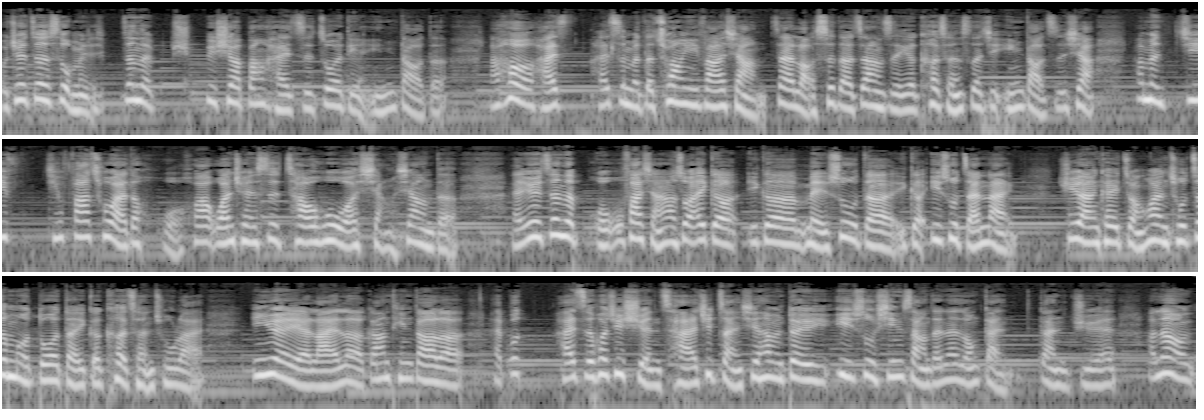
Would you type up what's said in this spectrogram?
我觉得这是我们真的必须要帮孩子做一点引导的。然后孩孩子们的创意发想，在老师的这样子一个课程设计引导之下，他们激激发出来的火花，完全是超乎我想象的。哎，因为真的我无法想象说一个一个美术的一个艺术展览。居然可以转换出这么多的一个课程出来，音乐也来了。刚刚听到了，还不孩子会去选材，去展现他们对于艺术欣赏的那种感感觉啊，那种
